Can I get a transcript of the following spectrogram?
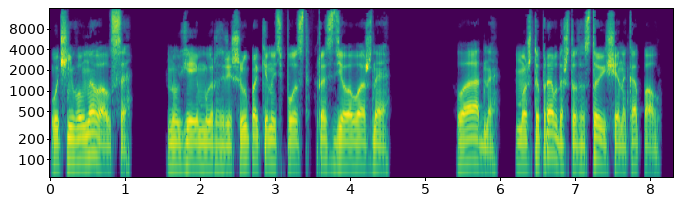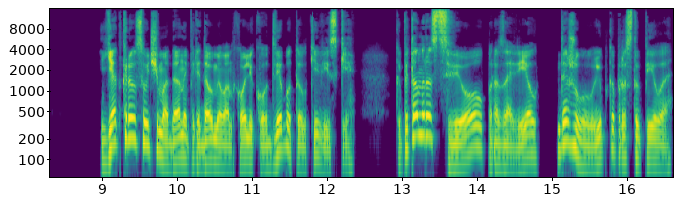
Очень волновался. Ну, я ему разрешил покинуть пост, раз дело важное. Ладно, может и правда что-то стоящее накопал. Я открыл свой чемодан и передал меланхолику две бутылки виски. Капитан расцвел, прозовел, даже улыбка проступила.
